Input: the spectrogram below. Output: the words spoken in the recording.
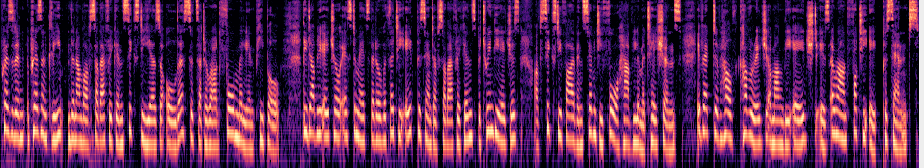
President, presently, the number of South Africans 60 years or older sits at around 4 million people. The WHO estimates that over 38% of South Africans between the ages of 65 and 74 have have limitations. Effective health coverage among the aged is around 48%.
